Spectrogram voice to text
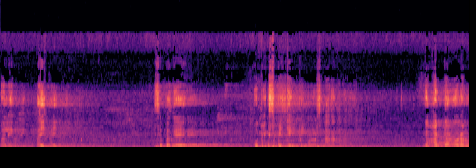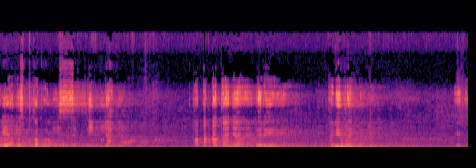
paling baik sebagai public speaking kalau sekarang. Nggak ada orang di atas muka bumi seindah kata-katanya dari Abizar gitu.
